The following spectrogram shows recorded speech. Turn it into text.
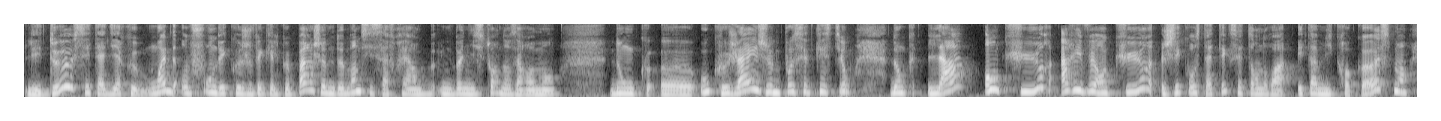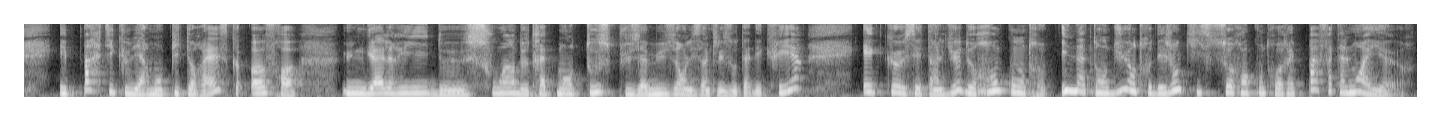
Les deux, c'est-à-dire que moi, au fond, dès que je vais quelque part, je me demande si ça ferait un, une bonne histoire dans un roman. Donc, euh, où que j'aille, je me pose cette question. Donc là, en cure, arrivé en cure, j'ai constaté que cet endroit est un microcosme et particulièrement pittoresque, offre une galerie de soins, de traitements tous plus amusants les uns que les autres à décrire, et que c'est un lieu de rencontre inattendu entre des gens qui se rencontreraient pas fatalement ailleurs.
